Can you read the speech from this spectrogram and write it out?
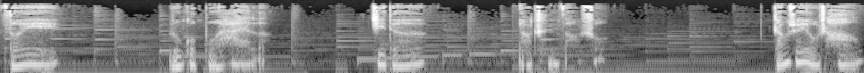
所以，如果不爱了，记得要趁早说。张学友唱：“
